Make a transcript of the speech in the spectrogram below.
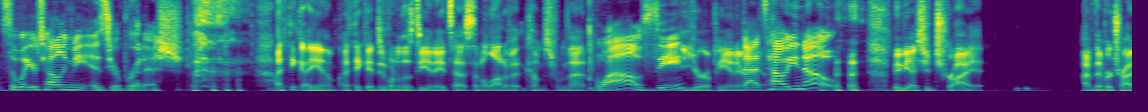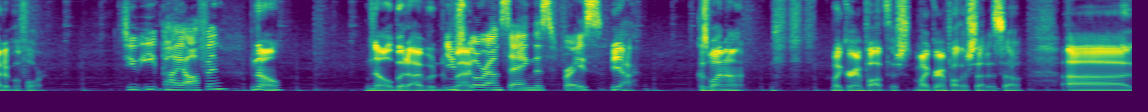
So what you're telling me is you're British. I think I am. I think I did one of those DNA tests and a lot of it comes from that Wow, see? European area. That's how you know. Maybe I should try it. I've never tried it before. Do you eat pie often? No, no, but I would. You just go around saying this phrase. Yeah, because why not? my grandfather, my grandfather said it. So, uh,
